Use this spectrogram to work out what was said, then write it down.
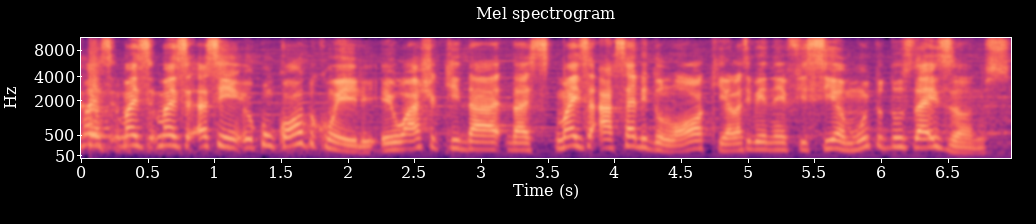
Mas, mas, mas, assim, eu concordo com ele. Eu acho que da, das. Mas a série do Loki, ela se beneficia muito dos 10 anos.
